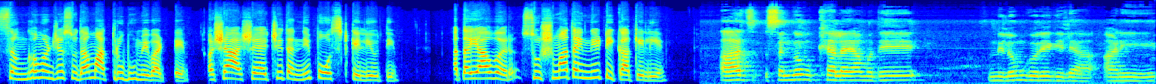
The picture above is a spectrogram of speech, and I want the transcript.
संघ म्हणजे सुद्धा मातृभूमी वाटते अशा आशयाची त्यांनी पोस्ट केली होती. आता यावर सुषमाताईंनी टीका केली आहे. आज संघ मुख्यालयामध्ये निलम गोरे गेल्या आणि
